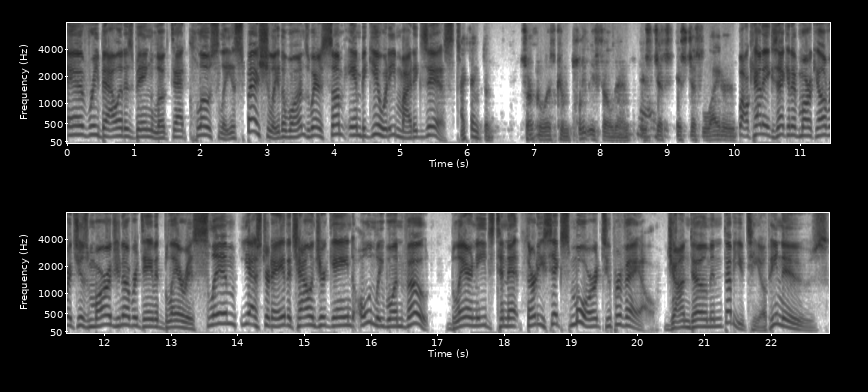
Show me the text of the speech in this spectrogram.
Every ballot is being looked at closely, especially the ones where some ambiguity might exist. I think the circle is completely filled in. It's just it's just lighter. While County Executive Mark Elrich's margin over David Blair is slim, yesterday the challenger gained only one vote. Blair needs to net 36 more to prevail. John Domen, WTOP News.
